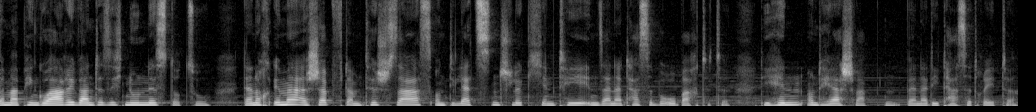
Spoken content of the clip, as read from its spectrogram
Der Mapinguari wandte sich nun Nisto zu, der noch immer erschöpft am Tisch saß und die letzten Schlückchen Tee in seiner Tasse beobachtete, die hin und her schwappten, wenn er die Tasse drehte.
